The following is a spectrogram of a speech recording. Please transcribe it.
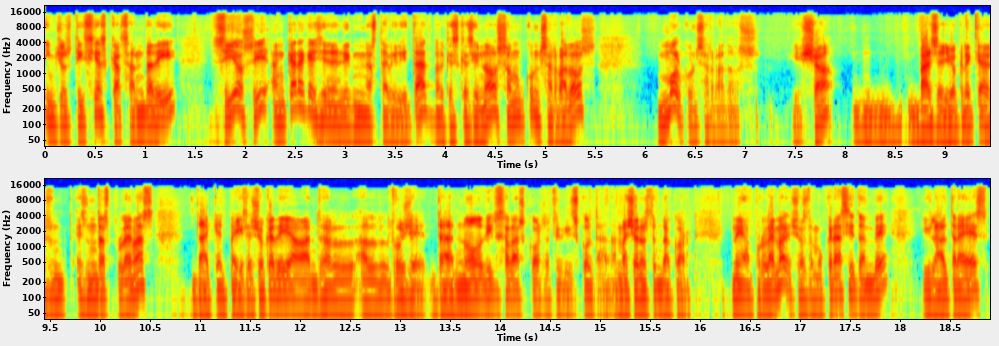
injustícies que s'han de dir sí o sí, encara que generin inestabilitat, perquè és que si no som conservadors, molt conservadors. I això, vaja, jo crec que és un, és un dels problemes d'aquest país. Això que deia abans el, el Roger, de no dir-se les coses i dir, escolta, amb això no estem d'acord. No hi ha problema, això és democràcia també, i l'altre és,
